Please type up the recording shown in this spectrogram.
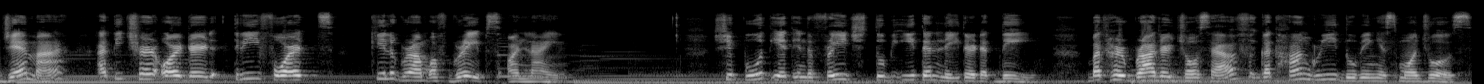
Gemma, a teacher ordered 3 fourths kilogram of grapes online. She put it in the fridge to be eaten later that day. But her brother Joseph got hungry doing his modules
